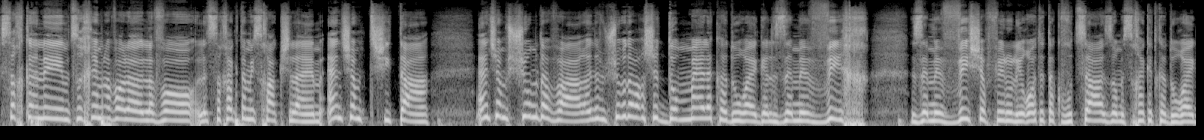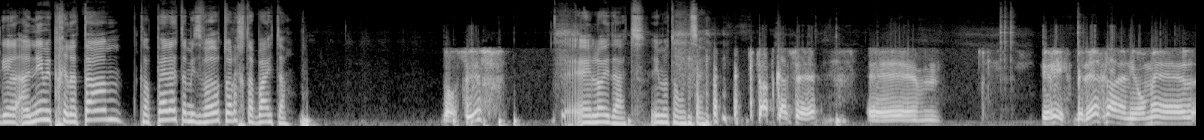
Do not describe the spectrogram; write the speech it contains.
שחקנים צריכים לבוא, לבוא, לשחק את המשחק שלהם, אין שם שיטה. אין שם שום דבר, אין שם שום דבר שדומה לכדורגל, זה מביך, זה מביש אפילו לראות את הקבוצה הזו משחקת כדורגל. אני מבחינתם, קפלת המזוודות הולכת הביתה. להוסיף? אה, לא יודעת, אם אתה רוצה. קצת קשה. אמ, תראי, בדרך כלל אני אומר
